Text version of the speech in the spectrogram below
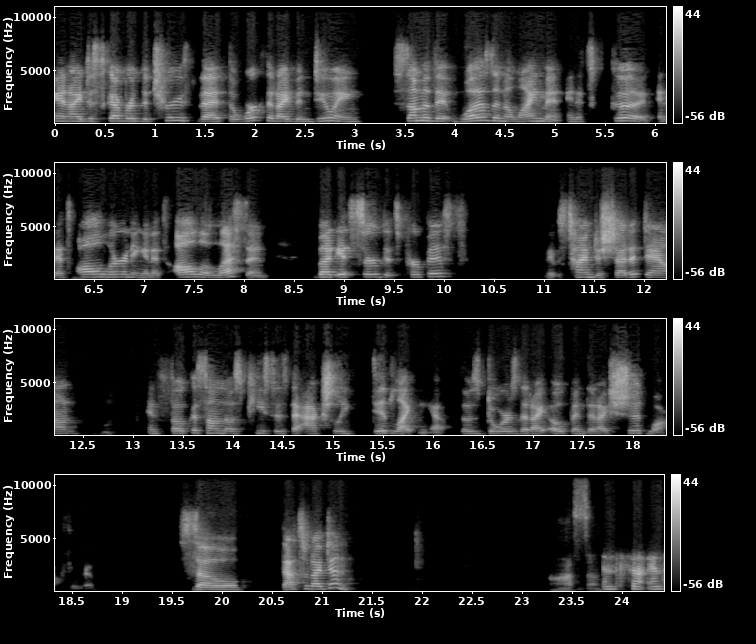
And I discovered the truth that the work that I'd been doing, some of it was in alignment and it's good and it's all learning and it's all a lesson, but it served its purpose. It was time to shut it down and focus on those pieces that actually did light me up, those doors that I opened that I should walk through. So that's what I've done. Awesome. And so, and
